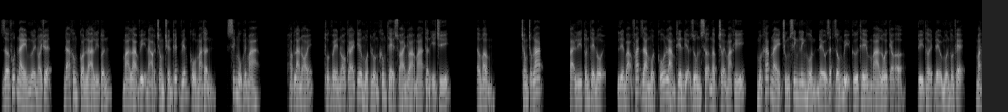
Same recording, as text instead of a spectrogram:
giờ phút này người nói chuyện, đã không còn là lý tuấn, mà là vị nào trong truyền thuyết viễn cổ ma thần, xích mục huyết ma hoặc là nói, thuộc về nó cái kia một luồng không thể xóa nhòa ma thần ý chí. Ầm ầm. Trong chốc lát, tại lý tuấn thể nội, liền bạo phát ra một cỗ làm thiên địa run sợ ngập trời ma khí, một khắc này chúng sinh linh hồn đều rất giống bị cứ thế mà lôi kéo ở, tùy thời đều muốn thôn phệ, mặt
